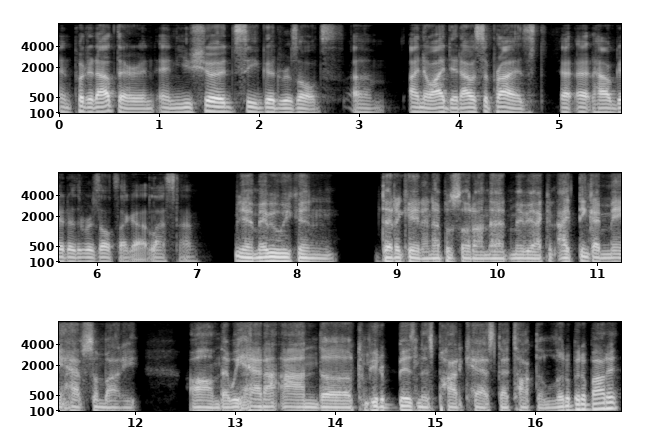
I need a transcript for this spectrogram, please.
and put it out there, and and you should see good results. Um, I know I did. I was surprised at, at how good of the results I got last time. Yeah, maybe we can dedicate an episode on that. Maybe I can. I think I may have somebody um, that we had on the computer business podcast that talked a little bit about it.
